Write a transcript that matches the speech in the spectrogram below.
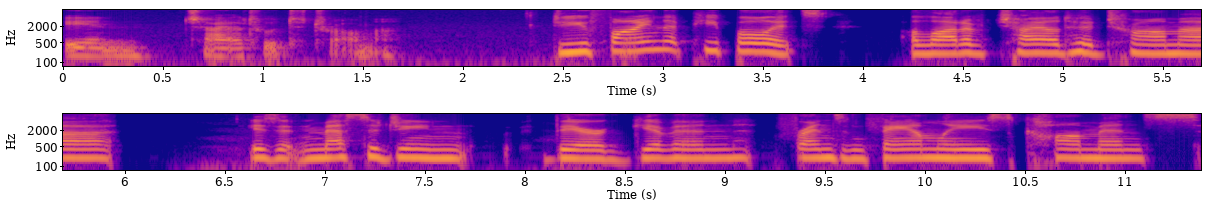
in childhood trauma do you find that people it's a lot of childhood trauma is it messaging they're given friends and families comments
